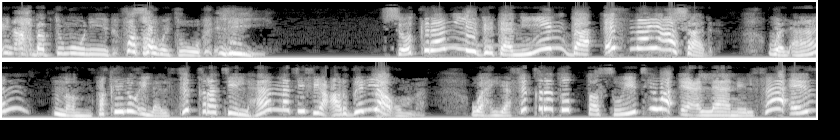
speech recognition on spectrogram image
إن أحببتموني فصوتوا لي. شكرا لفيتامين باء 12 والآن ننتقل إلى الفقرة الهامة في عرض اليوم وهي فقرة التصويت وإعلان الفائز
